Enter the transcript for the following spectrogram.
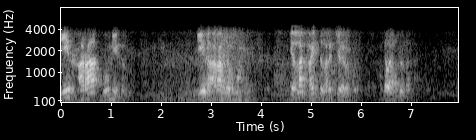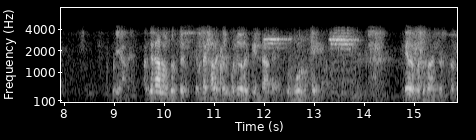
நீர் ஆறா பூமி எங்கள் நீர் ஆறாக பூமி. இங்கெல்லாம் காய்ந்து வறட்சி இருக்கும் அங்கெல்லாம் அப்படியாக. அப்படியா அங்க காலம் தொட்டு எந்த காலத்திலும் மதுவிலக்கு இல்லாத ஒரு ஊர் வந்து பத்து அதெல்லாம்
